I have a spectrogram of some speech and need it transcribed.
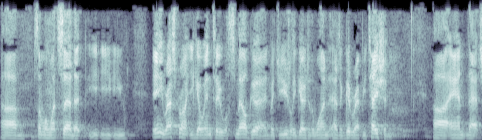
Um, someone once said that you, you any restaurant you go into will smell good, but you usually go to the one that has a good reputation. Uh, and that's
